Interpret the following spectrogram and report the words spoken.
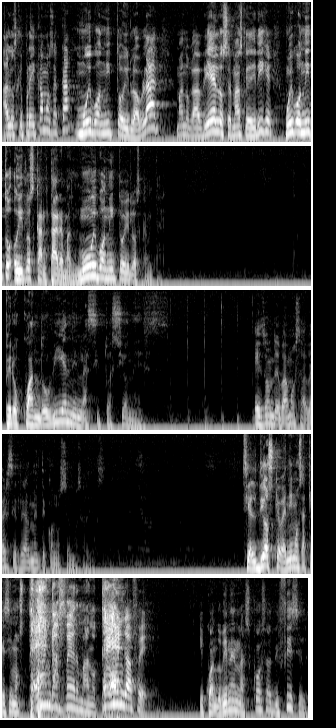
A los que predicamos acá, muy bonito oírlo hablar. Hermano Gabriel, los hermanos que dirigen, muy bonito oírlos cantar, hermano. Muy bonito oírlos cantar. Pero cuando vienen las situaciones, es donde vamos a ver si realmente conocemos a Dios. Si el Dios que venimos aquí decimos, tenga fe, hermano, tenga fe. Y cuando vienen las cosas difíciles,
